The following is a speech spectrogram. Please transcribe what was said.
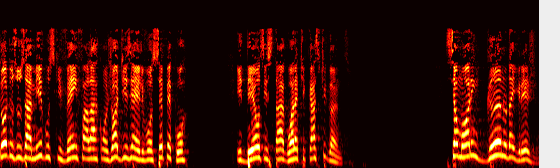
Todos os amigos que vêm falar com Jó dizem a ele: Você pecou. E Deus está agora te castigando. Isso é o maior engano da igreja.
